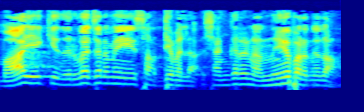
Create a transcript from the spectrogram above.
മായയ്ക്ക് നിർവചനമേ സാധ്യമല്ല. ശങ്കരൻ അന്നേ പറഞ്ഞതാ.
